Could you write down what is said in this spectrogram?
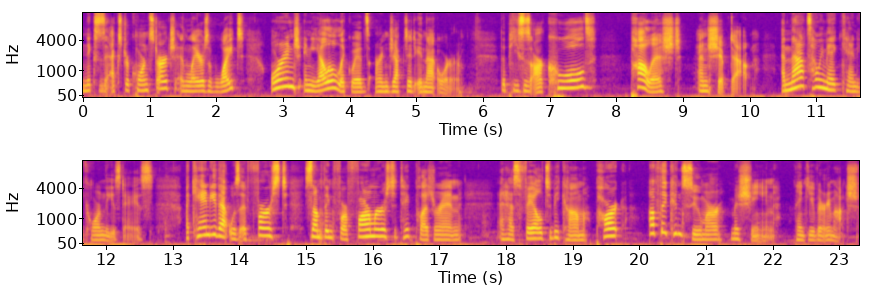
mixes extra cornstarch and layers of white, orange, and yellow liquids are injected in that order. The pieces are cooled, polished, and shipped out. And that's how we make candy corn these days. A candy that was at first something for farmers to take pleasure in and has failed to become part of the consumer machine. Thank you very much.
